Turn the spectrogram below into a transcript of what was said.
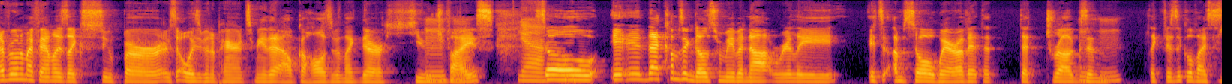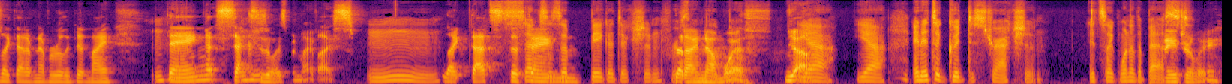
everyone in my family is like super. It's always been apparent to me that alcohol has been like their huge Mhm. vice. Yeah. So it, it, that comes and goes for me, but not really. It's I'm so aware of it that that drugs and Mhm, like physical vices like that have never really been my mhm. thing. Sex Mhm. has always been my vice. Mm. Like that's the Sex thing is a big addiction for that I numb people. with. Yeah, Yeah. Yeah. And it's a good distraction. It's like one of the best. majorly,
